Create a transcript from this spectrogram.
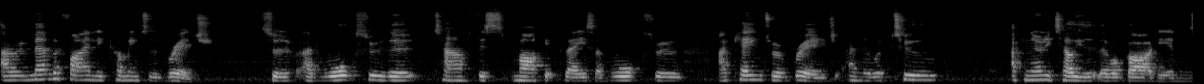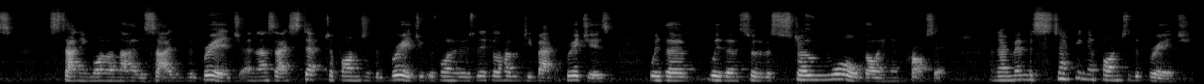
I remember finally coming to the bridge. Sort of, I'd walked through the town, this marketplace. I'd walked through. I came to a bridge, and there were two. I can only tell you that there were guardians standing one on either side of the bridge. And as I stepped up onto the bridge, it was one of those little Humpty back bridges with a with a sort of a stone wall going across it. And I remember stepping up onto the bridge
